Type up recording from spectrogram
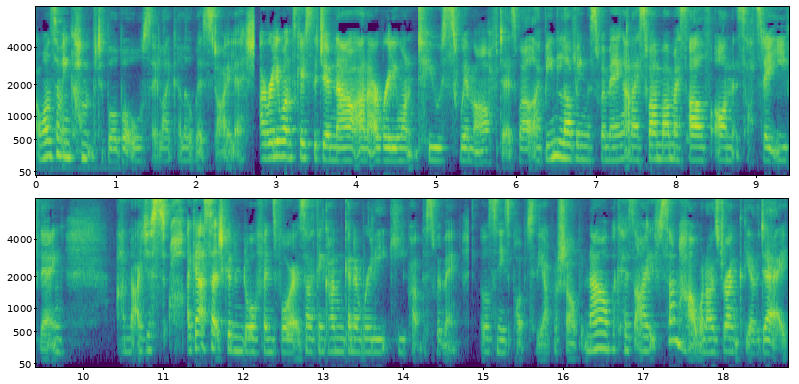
I want something comfortable, but also like a little bit stylish. I really want to go to the gym now and I really want to swim after as well. I've been loving the swimming and I swam by myself on Saturday evening and I just, I get such good endorphins for it. So I think I'm gonna really keep up the swimming. I also need to pop to the Apple shop now because I somehow, when I was drunk the other day,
